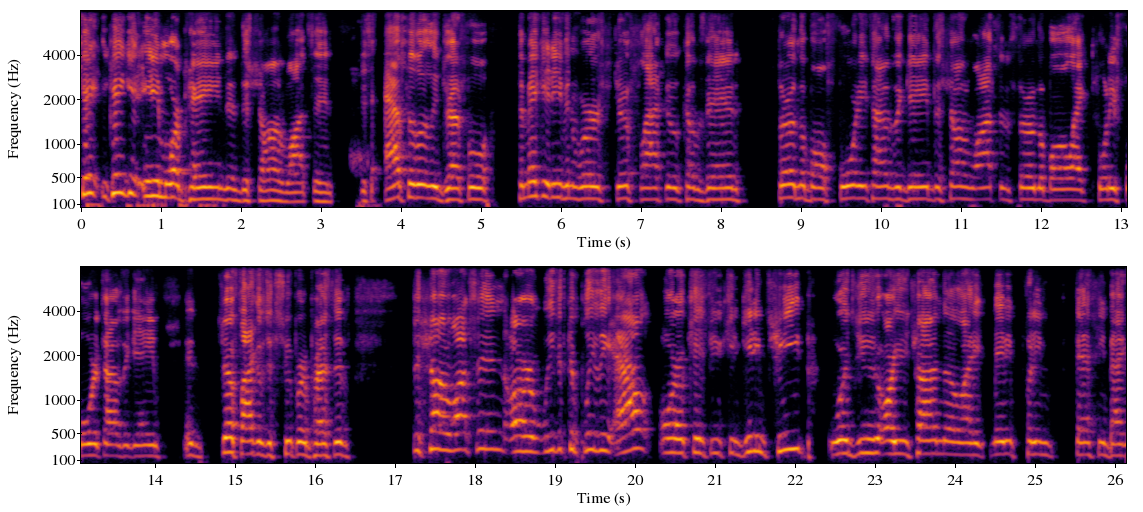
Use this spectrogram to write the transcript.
Can't, you can't get any more pain than Deshaun Watson. Just absolutely dreadful. To make it even worse, Joe Flacco comes in throwing the ball 40 times a game. Deshaun Watson's throwing the ball like 24 times a game. And Joe Flacco's just super impressive. Deshaun Watson, are we just completely out? Or okay, if you can get him cheap, would you are you trying to like maybe put him stashing back?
